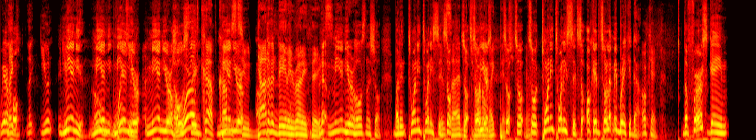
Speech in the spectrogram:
We're like, ho- like you, me and you, me Oh, and me and you, me and you're the hosting. World Cup me and comes you're- to Donovan Bailey running things. me and you hosting the show. But in 2026, Inside so the so, so here's so so Yeah. so 2026. So okay, so let me break it down. Okay. The first game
